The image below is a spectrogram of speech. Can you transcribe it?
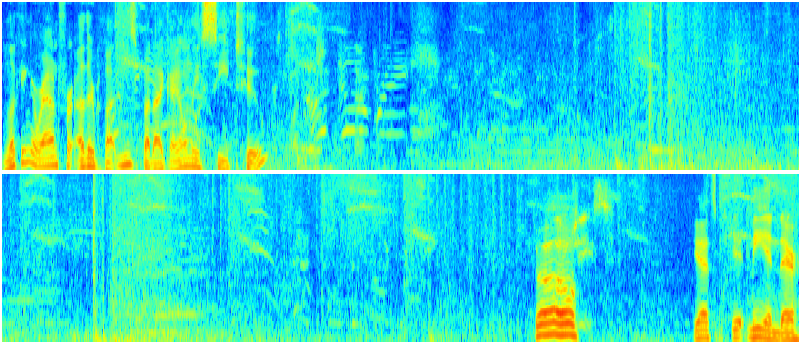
I'm looking around for other buttons, but like I only see two. Yeah, it's it, me in there.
